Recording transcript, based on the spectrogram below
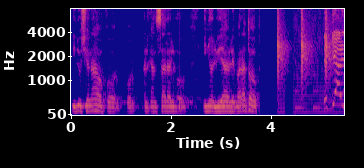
ilusionados por, por alcanzar algo inolvidable para todos. The girl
